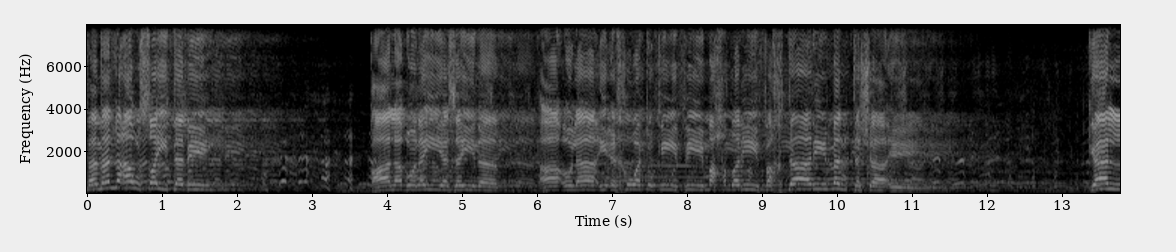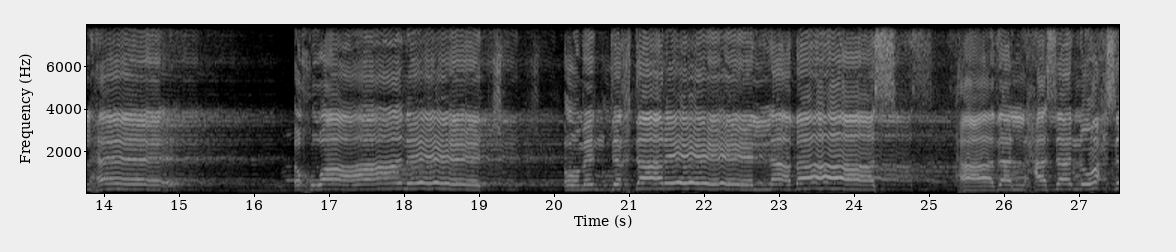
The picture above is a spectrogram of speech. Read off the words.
فمن أوصيت بي؟ قال بني زينب هؤلاء إخوتك في محضري فاختاري من تشائي. قالها إخوانك ومن تختاري اللباس هذا الحسن وحسين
